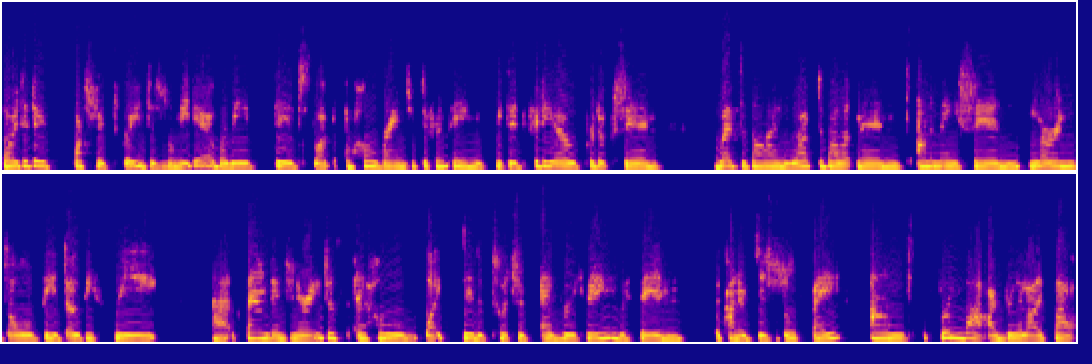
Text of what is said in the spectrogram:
So I did a bachelor's degree in digital media where we did like a whole range of different things. We did video production, web design, web development, animation, learned all the Adobe suite, uh, sound engineering, just a whole like did a touch of everything within the kind of digital space. And from that, I realized that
